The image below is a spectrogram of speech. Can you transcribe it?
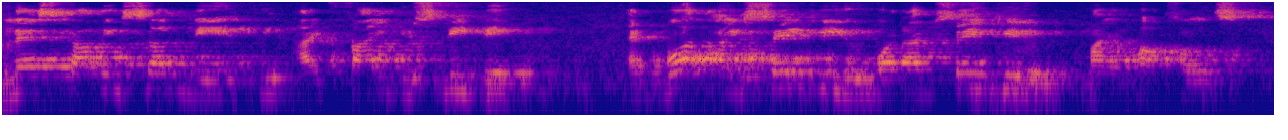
lest coming suddenly I find you sleeping. And what I say to you, what I'm saying to you, my apostles,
